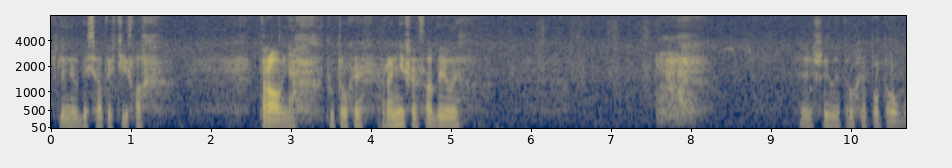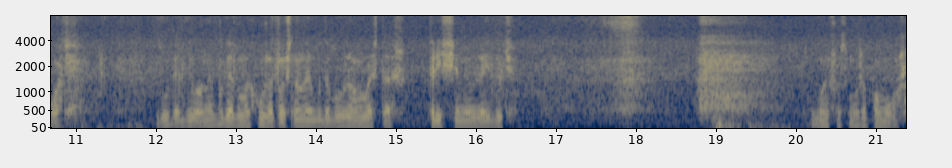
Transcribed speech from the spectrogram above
чи не в 10 числах травня. Тут трохи раніше садили. Рішили трохи попробувати. Буде діло, не буде, я думаю, хуже точно не буде, бо вже бачите, аж тріщини вже йдуть. Думаю, щось може поможе.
